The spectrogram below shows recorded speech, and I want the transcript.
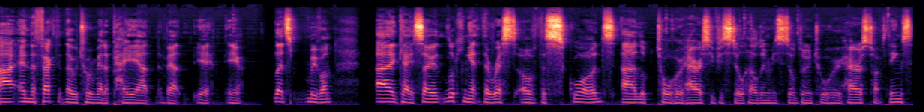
Uh, and the fact that they were talking about a payout about yeah. Anyway, let's move on. Okay, so looking at the rest of the squads, uh, look, Tohu Harris. If you still held him, he's still doing Tohu Harris type things.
